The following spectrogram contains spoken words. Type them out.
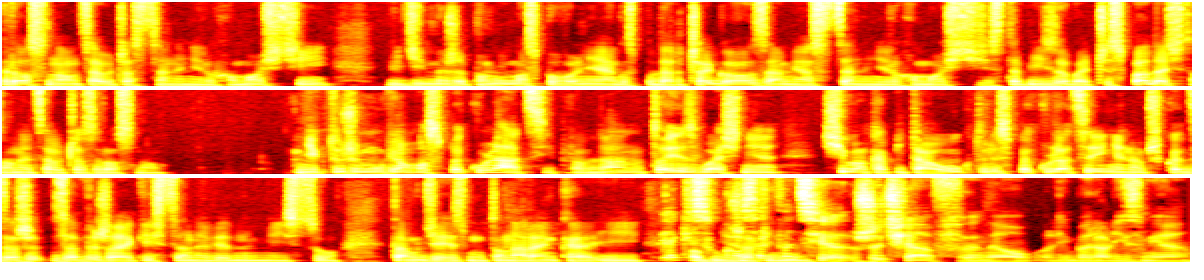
rosną cały czas ceny nieruchomości. Widzimy, że pomimo spowolnienia gospodarczego, zamiast ceny nieruchomości się stabilizować czy spadać, to one cały czas rosną. Niektórzy mówią o spekulacji, prawda? No to jest właśnie siła kapitału, który spekulacyjnie na przykład zawyża jakieś ceny w jednym miejscu, tam gdzie jest mu to na rękę i Jakie są konsekwencje życia w neoliberalizmie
